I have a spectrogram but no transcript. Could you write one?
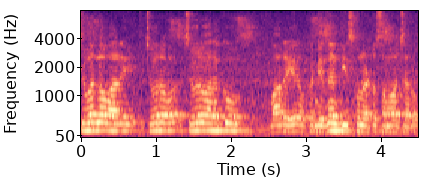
చివరిలో వారి చివరి చివరి వరకు వారు ఒక నిర్ణయం తీసుకున్నట్టు సమాచారం.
